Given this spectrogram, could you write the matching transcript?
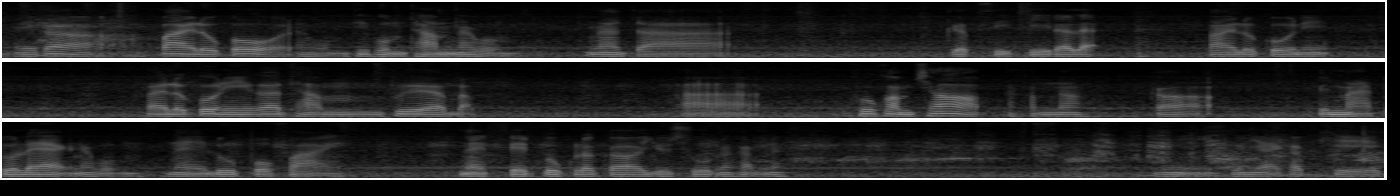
อันนี้ก็ป้ายโลโก้นะครับผมที่ผมทำนะผม น่าจะเกือบสี่ปีแล้วแหละ ป้ายโลโก้นี้ ป้ายโลโก้นี้ก็ทำเพื่อแบบผู้ความชอบนะครับเนาะก็เป็นหมาตัวแรกนะผม ในรูปโปรไฟล์ ใน Facebook แล้วก็ YouTube นะครับนะนี่คุณยายครับเค้ก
